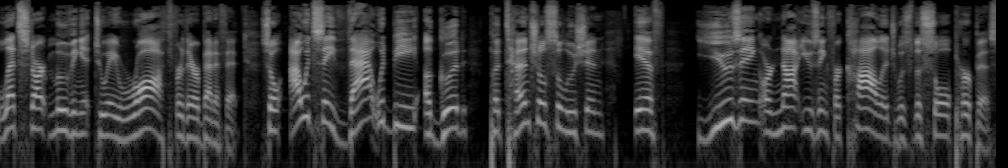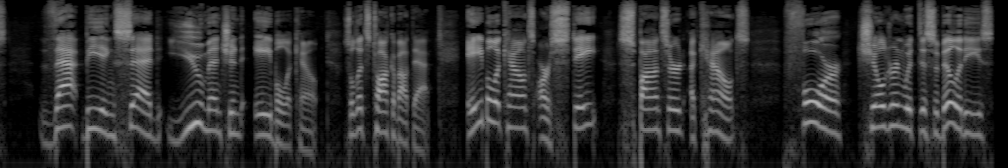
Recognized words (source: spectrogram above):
Let's start moving it to a Roth for their benefit. So I would say that would be a good potential solution if using or not using for college was the sole purpose. That being said, you mentioned ABLE account. So let's talk about that. ABLE accounts are state sponsored accounts for children with disabilities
